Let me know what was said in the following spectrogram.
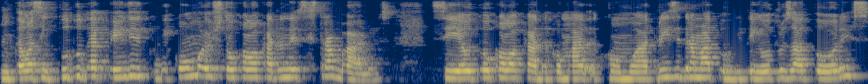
Então, assim, tudo depende de como eu estou colocada nesses trabalhos. Se eu estou colocada como, como atriz e dramaturga e tem outros atores,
